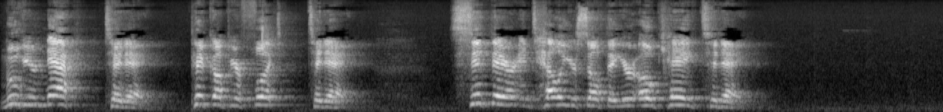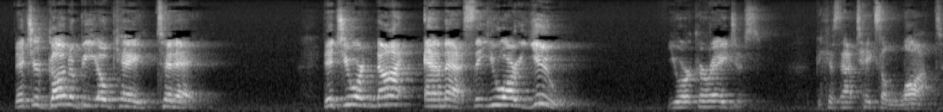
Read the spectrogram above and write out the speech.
move your neck today, pick up your foot today, sit there and tell yourself that you're okay today, that you're going to be okay today, that you are not MS, that you are you. You are courageous because that takes a lot.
